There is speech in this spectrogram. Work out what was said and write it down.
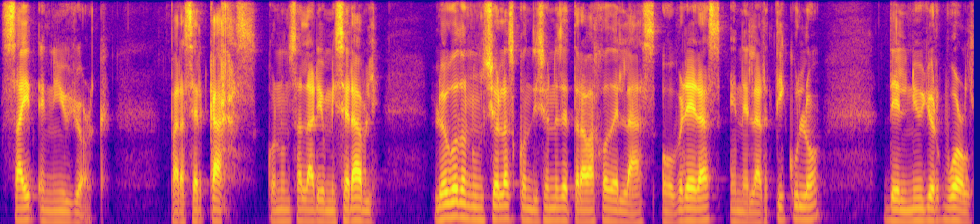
Side en New York para hacer cajas, con un salario miserable. Luego denunció las condiciones de trabajo de las obreras en el artículo del New York World.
